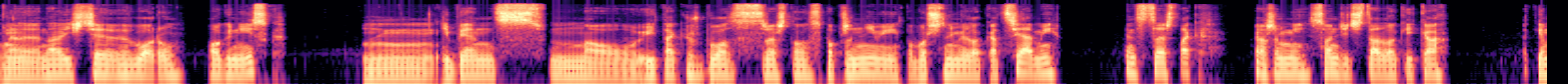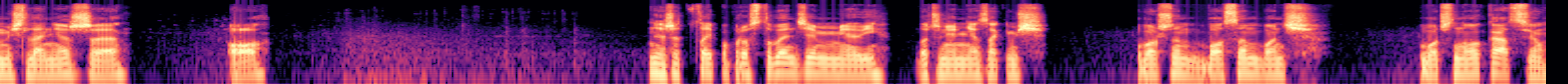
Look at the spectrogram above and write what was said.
e, na liście wyboru ognisk. Mm, I więc, no, i tak już było zresztą z poprzednimi pobocznymi lokacjami, więc też tak każe mi sądzić ta logika, takie myślenie, że o, że tutaj po prostu będziemy mieli do czynienia z jakimś pobocznym bossem bądź poboczną lokacją.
